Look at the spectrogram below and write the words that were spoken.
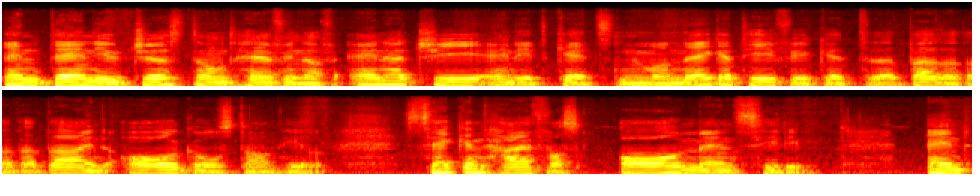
And then you just don't have enough energy, and it gets more negative. You get da da da da da, and all goes downhill. Second half was all Man City and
